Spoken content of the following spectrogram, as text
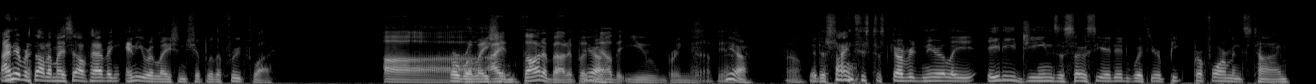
I never thought of myself having any relationship with a fruit fly. uh, Or relation. I hadn't thought about it, but Yeah. now that you bring it up, yeah. Yeah. Oh. The scientists discovered nearly 80 genes associated with your peak performance time.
